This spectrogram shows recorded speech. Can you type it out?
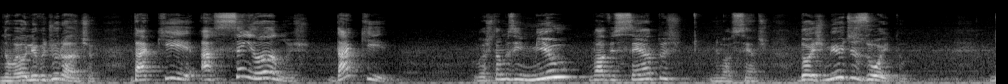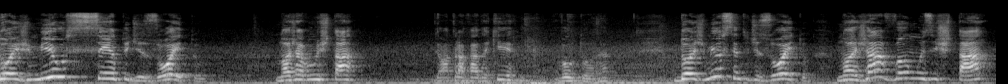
não é o livro de Urântia. Daqui a 100 anos, daqui, nós estamos em 1900, 1900, 2018. 2118, nós já vamos estar. Deu uma travada aqui? Voltou, né? 2118, nós já vamos estar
